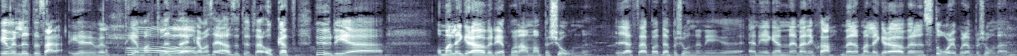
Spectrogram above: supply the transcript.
är väl lite så här, är väl temat lite kan man säga. Alltså typ så här, och att hur det, om man lägger över det på en annan person i att så här, den personen är ju en egen människa men att man lägger över en story på den personen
